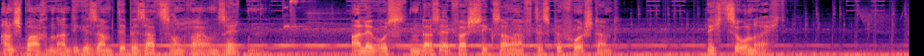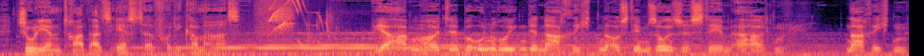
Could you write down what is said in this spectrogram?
Ansprachen an die gesamte Besatzung waren selten. Alle wussten, dass etwas Schicksalhaftes bevorstand. Nicht zu Unrecht. Julian trat als erster vor die Kameras. Wir haben heute beunruhigende Nachrichten aus dem Sol-System erhalten. Nachrichten,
